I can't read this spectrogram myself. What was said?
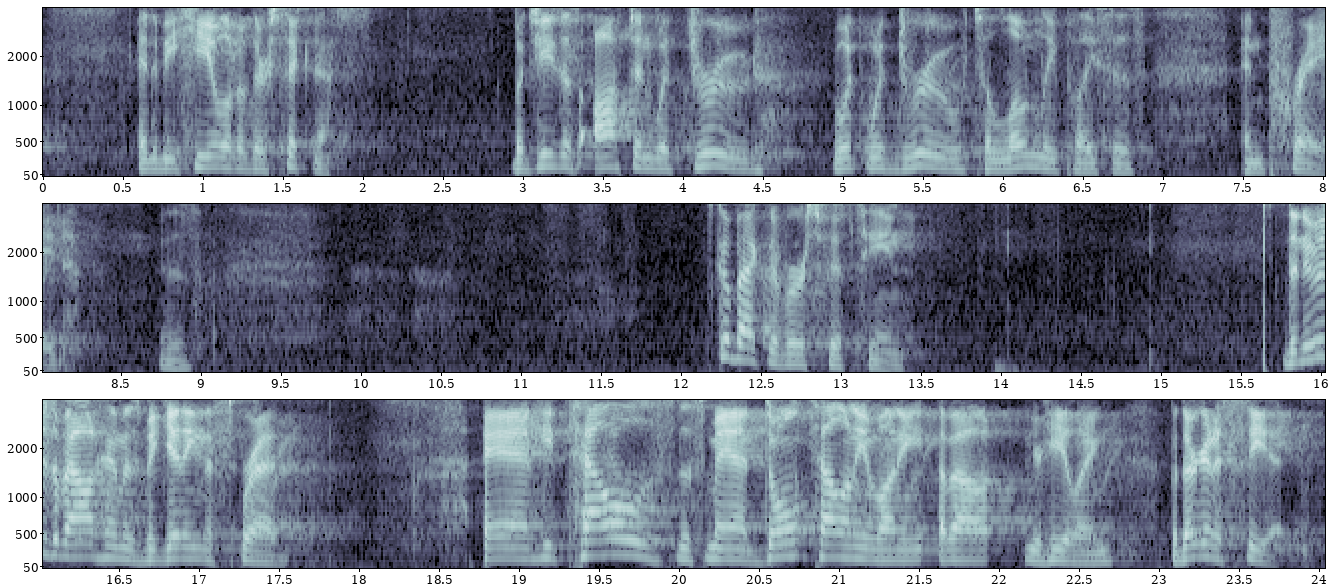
and to be healed of their sickness. But Jesus often withdrew, withdrew to lonely places and prayed. Let's go back to verse 15. The news about him is beginning to spread. And he tells this man, Don't tell anybody about your healing, but they're going to see it.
